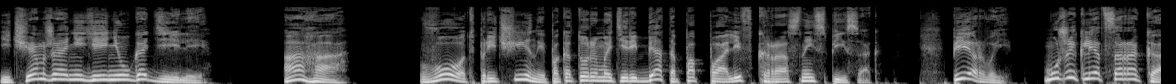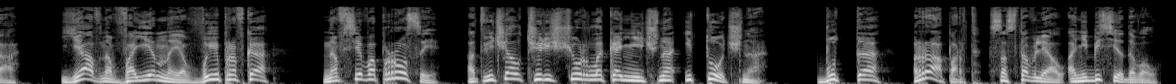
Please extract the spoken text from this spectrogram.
и чем же они ей не угодили? Ага, вот причины, по которым эти ребята попали в красный список. Первый. Мужик лет сорока, явно военная выправка, на все вопросы отвечал чересчур лаконично и точно, будто рапорт составлял, а не беседовал.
